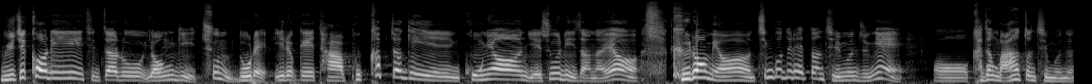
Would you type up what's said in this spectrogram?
뮤지컬이 진짜로 연기, 춤, 노래, 이렇게 다 복합적인 공연 예술이잖아요. 그러면 친구들이 했던 질문 중에 어, 가장 많았던 질문은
